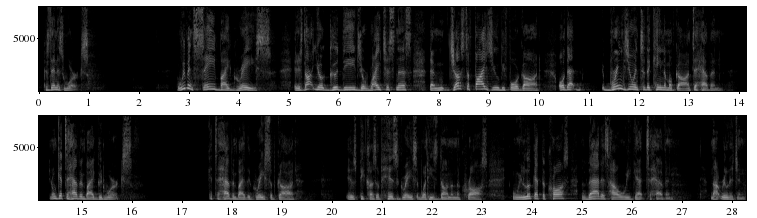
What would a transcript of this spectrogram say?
Because then it works. But we've been saved by grace. It is not your good deeds, your righteousness that justifies you before God or that brings you into the kingdom of God, to heaven. You don't get to heaven by good works. Get to heaven by the grace of God. It was because of His grace of what He's done on the cross. When we look at the cross, that is how we get to heaven. Not religion,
